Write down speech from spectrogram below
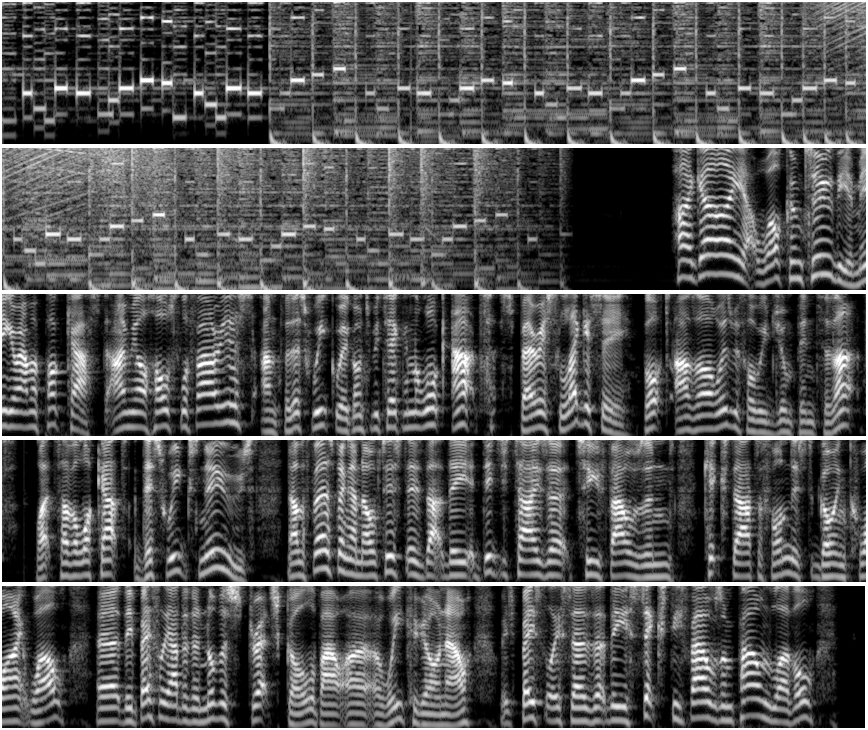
Hi, Guy. Welcome to the AMIGArama podcast. I'm your host, Lorfarius, and for this week, we're going to be taking a look at Speris Legacy. But as always, before we jump into that, let's have a look at this week's news. Now, the first thing I noticed is that the Digitiser 2000 Kickstarter fund is going quite well. Uh, they basically added another stretch goal about uh, a week ago now, which basically says at the £60,000 level,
